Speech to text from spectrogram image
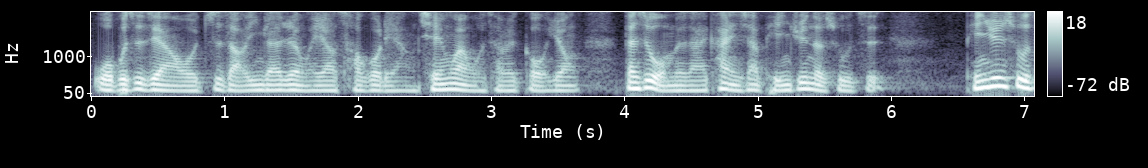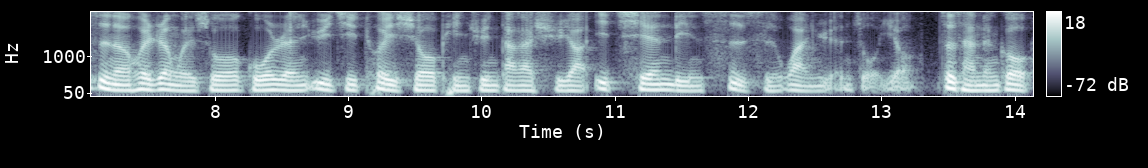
我不是这样，我至少应该认为要超过两千万我才会够用。但是我们来看一下平均的数字，平均数字呢会认为说，国人预计退休平均大概需要一千零四十万元左右，这才能够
